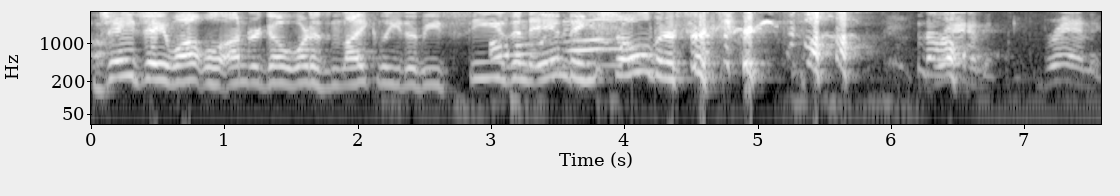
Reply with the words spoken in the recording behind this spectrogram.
oh. JJ Watt will undergo what is likely to be season-ending no! shoulder surgery. Fuck! no. Brand, Brand,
